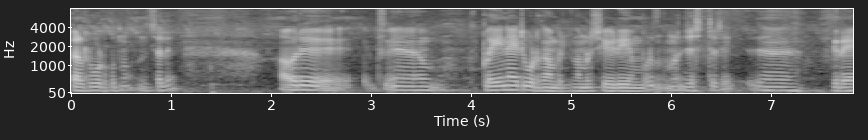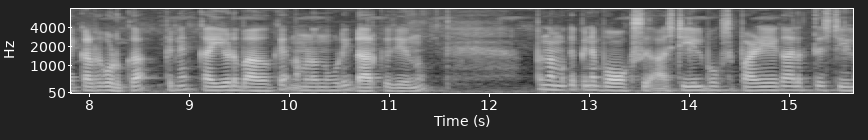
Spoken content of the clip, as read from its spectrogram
കളർ കൊടുക്കുന്നു. എന്ന് വെച്ചാൽ ആ ഒരു പ്ലെയിൻ ആയിട്ട് കൊടുക്കാൻ പറ്റില്ല. നമ്മൾ ഷെയ്ഡ് ചെയ്യുമ്പോൾ നമ്മൾ ജസ്റ്റ് ഒരു ഗ്രേ കളർ കൊടുക്കുക. പിന്നെ കൈയുടെ ഭാഗമൊക്കെ നമ്മളൊന്നും കൂടി ഡാർക്ക് ചെയ്യുന്നു. അപ്പം നമുക്ക് പിന്നെ ബോക്സ് ആ സ്റ്റീൽ ബോക്സ് പഴയ കാലത്ത് സ്റ്റീൽ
